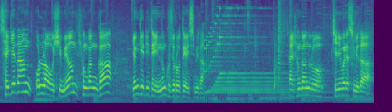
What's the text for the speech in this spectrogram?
세 계단 올라오시면 현관과 연결이 되어 있는 구조로 되어 있습니다. 자, 현관으로 진입을 했습니다.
